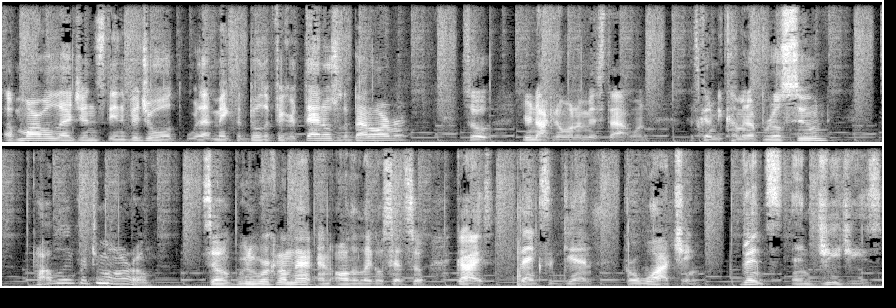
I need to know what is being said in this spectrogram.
of Marvel Legends, the individual that make the Build-A-Figure Thanos with the battle armor. So you're not going to want to miss that one. It's going to be coming up real soon. Probably for tomorrow. So we're to be working on that and all the Lego sets. So guys, thanks again for watching Vince and Gigi's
